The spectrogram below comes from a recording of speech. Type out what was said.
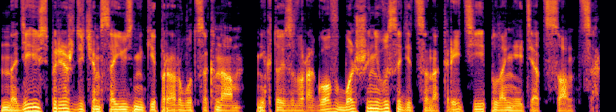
Надеюсь, прежде чем союзники прорвутся к нам, никто из врагов больше не высадится на третьей планете от Солнца.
